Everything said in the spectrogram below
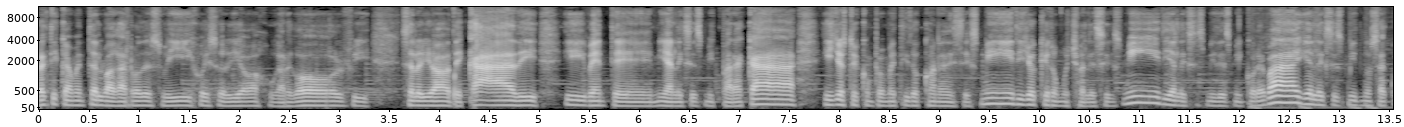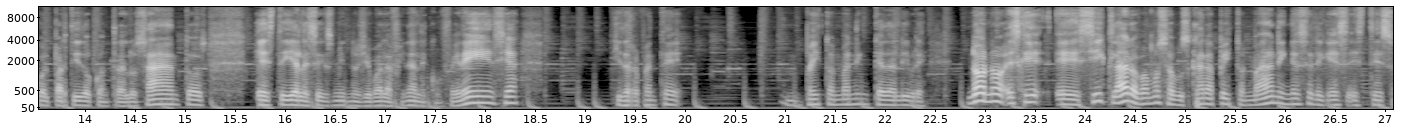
Prácticamente lo agarró de su hijo y se lo llevaba a jugar golf y se lo llevaba de Caddy y vente mi Alex Smith para acá y yo estoy comprometido con Alex Smith y yo quiero mucho a Alex Smith y Alex Smith es mi coreback y Alex Smith nos sacó el partido contra los Santos este y Alex Smith nos llevó a la final de conferencia y de repente Peyton Manning queda libre. No, no, es que eh, sí, claro, vamos a buscar a Peyton Manning, es, es, este, es,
